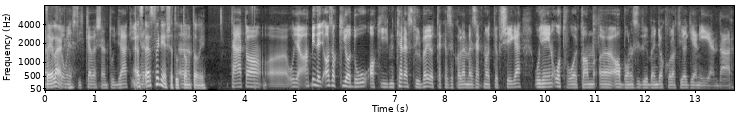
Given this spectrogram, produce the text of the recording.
Tényleg? Tudom, hogy ezt így kevesen tudják. Igen. Ez, ezt még én sem tudtam, Tomi. Tehát a, a, ugye, hát mindegy, az a kiadó, akin keresztül bejöttek ezek a lemezek nagy többsége, ugye én ott voltam abban az időben gyakorlatilag ilyen éjendár.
